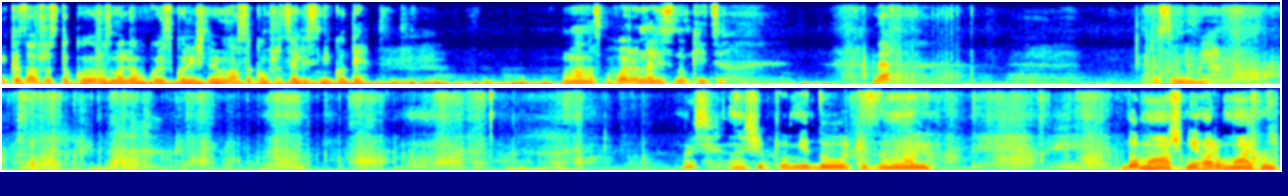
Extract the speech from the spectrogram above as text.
і казав, що з такою розмальовкою, з коричневим носиком, що це лісні коти. Вона у нас похожа на лісну кицю. Да? Красуня моя. Ось наші помідорки зимою. Домашні, ароматні,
